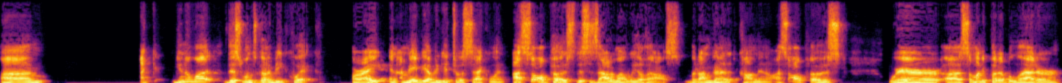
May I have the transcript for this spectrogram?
Um, I, you know what? This one's going to be quick. All right. Okay. And I may be able to get to a second one. I saw a post. This is out of my wheelhouse, but I'm going to comment on. I saw a post where uh, somebody put up a letter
